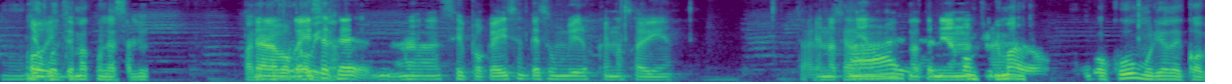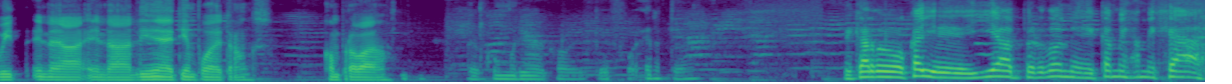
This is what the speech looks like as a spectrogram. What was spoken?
Mm. El tema con la salud. Claro, porque Covid, dicen ¿no? que, ah, sí, porque dicen que es un virus que no sabían. Claro, Que no o sea, tenían, no tenían Confirmado. Goku murió de COVID en la, en la línea de tiempo de Trunks. Comprobado. Goku murió de COVID, qué fuerte. ¿eh? Ricardo Calle, ya, perdone, Kamehameha.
